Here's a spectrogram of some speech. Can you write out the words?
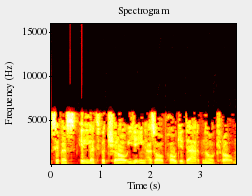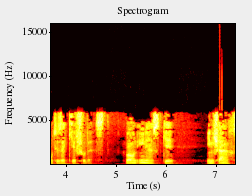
سپس علت و چرایی این عذابهای دردناک را متذکر شده است و آن این است که این شخص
